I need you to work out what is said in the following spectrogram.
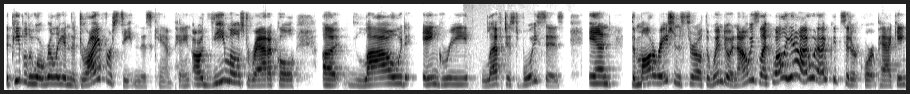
the people who are really in the driver's seat in this campaign are the most radical, uh, loud, angry leftist voices. And the moderation is thrown out the window. And now he's like, well, yeah, I would, I would consider court packing.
